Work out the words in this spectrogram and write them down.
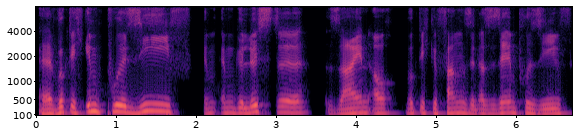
äh, wirklich impulsiv im, im Gelüste sein auch wirklich gefangen sind, also sehr impulsiv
